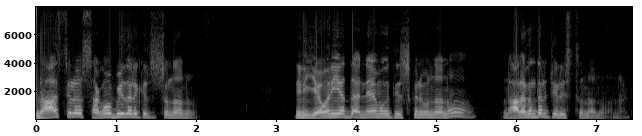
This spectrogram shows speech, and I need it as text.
నా ఆస్తిలో సగం బీదలకి ఇస్తున్నాను నేను ఎవని యొద్ద అన్యాయముగా తీసుకుని ఉన్నానో నాలుగంతలు చెల్లిస్తున్నాను అన్నాడు.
